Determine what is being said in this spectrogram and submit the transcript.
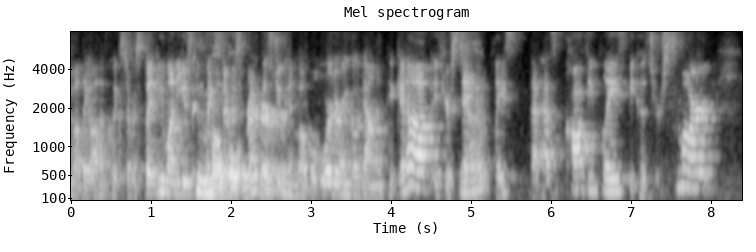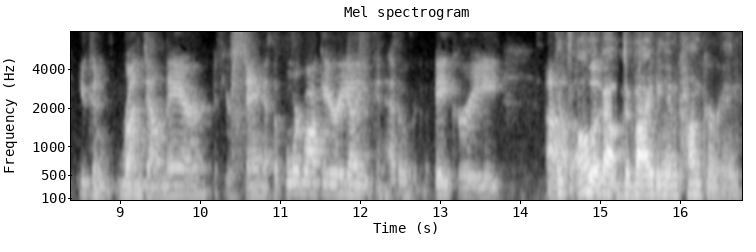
well they all have quick service but you want to use the quick service order. breakfast you can mobile order and go down and pick it up. If you're staying at a place that has a coffee place because you're smart you can run down there. If you're staying at the boardwalk area you can head over to the bakery. Um, it's all look, about dividing and conquering.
